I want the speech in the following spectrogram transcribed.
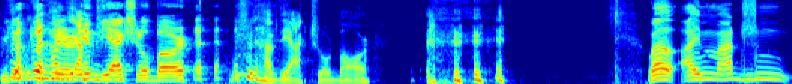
we can, we when can have we're the in the actual bar. We can have the actual bar. Well, I imagine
